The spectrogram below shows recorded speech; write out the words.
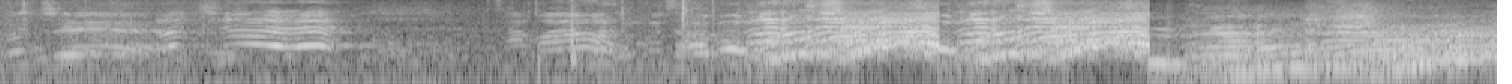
그렇지. 그렇지. 잡아요. 아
